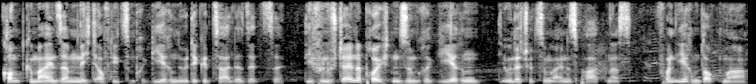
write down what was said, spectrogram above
kommt gemeinsam nicht auf die zum Regieren nötige Zahl der Sitze. Die fünf Sterne bräuchten zum Regieren die Unterstützung eines Partners. Von ihrem Dogma,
